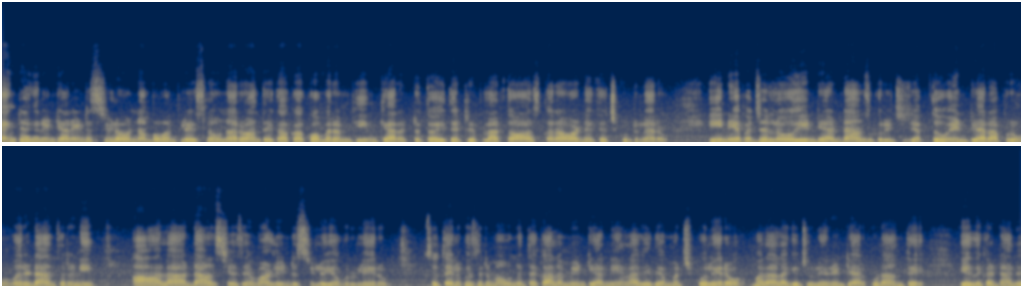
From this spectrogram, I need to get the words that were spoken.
యంగ్ టైగర్ ఎన్టీఆర్ ఇండస్ట్రీలో నంబర్ వన్ ప్లేస్లో ఉన్నారు. అంతేకాక కొమరం భీమ్ క్యారెక్టర్తో అయితే ట్రిపుల్ ఆర్తో ఆస్కర్ అవార్డుని తెచ్చుకుంటున్నారు. ఈ నేపథ్యంలో ఎన్టీఆర్ డాన్స్ గురించి చెప్తూ ఎన్టీఆర్ అపూర్వమైన డాన్సర్ అని. అలా డాన్స్ చేసే వాళ్ళు ఇండస్ట్రీలో ఎవరు లేరు. సో తెలుగు సినిమా ఉన్నత కాలం ఎన్టీఆర్ని ఎలాగైతే మర్చిపోలేరో మరి అలాగే జూనియర్ ఎన్టీఆర్ కూడా అంతే. ఎందుకంటే ఆయన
